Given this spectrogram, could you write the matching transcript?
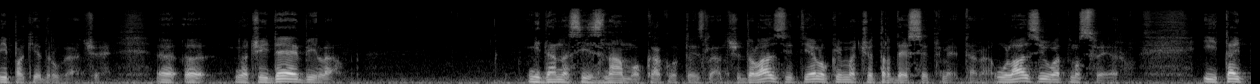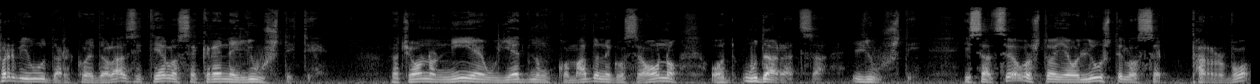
ipak je drugačije. E, e, znači, ideja je bila, mi danas i znamo kako to izgleda. Znači, dolazi tijelo koje ima 40 metara, ulazi u atmosferu i taj prvi udar koji dolazi, tijelo se krene ljuštiti Znači ono nije u jednom komadu, nego se ono od udaraca ljušti. I sad sve ovo što je oljuštilo se prvo,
